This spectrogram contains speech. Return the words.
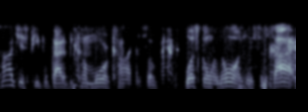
conscious people gotta become more conscious of what's going on in society.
